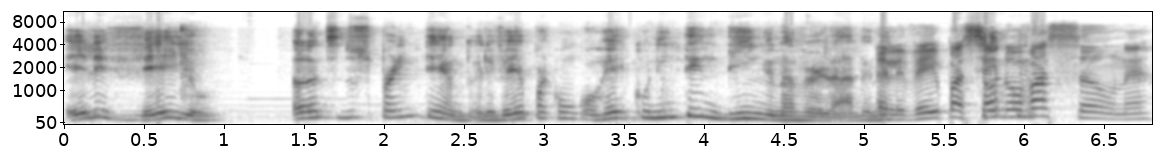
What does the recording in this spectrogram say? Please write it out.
ele veio antes do Super Nintendo. Ele veio pra concorrer com o Nintendinho, na verdade. Né? Ele veio para ser Só que- inovação, né?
